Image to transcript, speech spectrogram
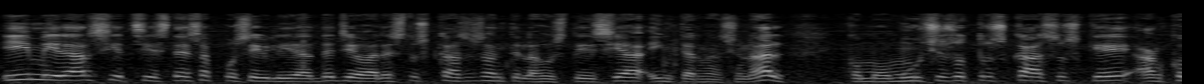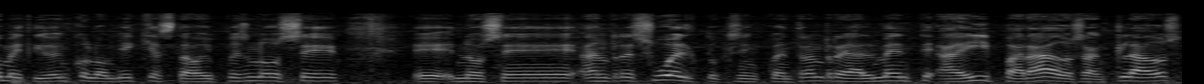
y mirar si existe esa posibilidad de llevar estos casos ante la justicia internacional, como muchos otros casos que han cometido en Colombia y que hasta hoy pues no se, eh, no se han resuelto, que se encuentran realmente ahí parados, anclados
